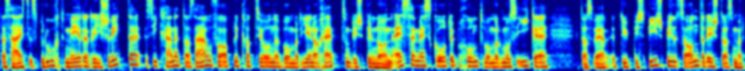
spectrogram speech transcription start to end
Das heißt, es braucht mehrere Schritte. Sie kennen das auch von Applikationen, wo man je nach App zum Beispiel noch einen SMS-Code bekommt, wo man muss eingeben muss. Das wäre ein typisches Beispiel. Das andere ist, dass man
